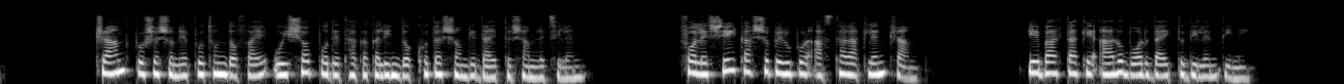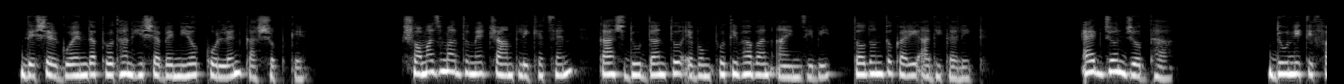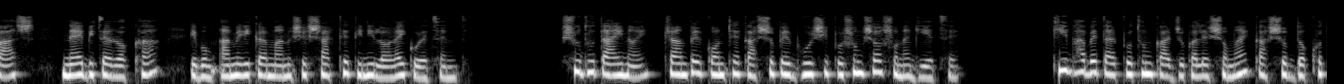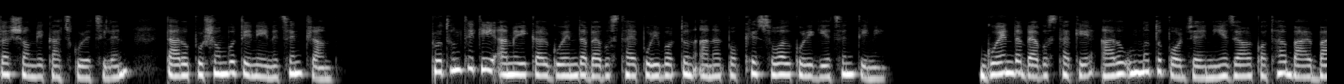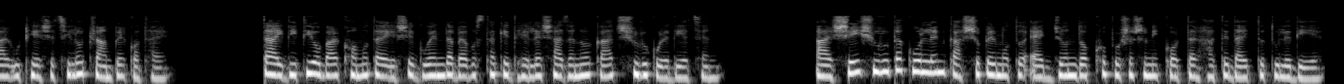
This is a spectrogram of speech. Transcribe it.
ট্রাম্প প্রশাসনের প্রথম দফায় ওই সব পদে থাকাকালীন দক্ষতার সঙ্গে দায়িত্ব সামলেছিলেন। ফলে সেই কাশ্যপের উপর আস্থা রাখলেন ট্রাম্প। এবার তাকে আরও বড় দায়িত্ব দিলেন তিনি। দেশের গোয়েন্দা প্রধান হিসাবে নিয়োগ করলেন কাশ্যপকে। সমাজ মাধ্যমে ট্রাম্প লিখেছেন, কাশ দুর্দান্ত এবং প্রতিভাবান আইনজীবী, তদন্তকারী আধিকারিক। একজন যোদ্ধা। দুর্নীতি ফাঁস, ন্যায় বিচার রক্ষা এবং আমেরিকার মানুষের স্বার্থে তিনি লড়াই করেছেন। শুধু তাই নয়, ট্রাম্পের কণ্ঠে কাশ্যপের ভূয়সী প্রশংসাও শোনা গিয়েছে। কীভাবে তার প্রথম কার্যকালের সময় কাশ্যপ দক্ষতার সঙ্গে কাজ করেছিলেন তারও প্রসঙ্গ টেনে এনেছেন ট্রাম্প। প্রথম থেকেই আমেরিকার গোয়েন্দা ব্যবস্থায় পরিবর্তন আনার পক্ষে সোয়াল করে গিয়েছেন তিনি। গোয়েন্দা ব্যবস্থাকে আরও উন্নত পর্যায়ে নিয়ে যাওয়ার কথা বারবার উঠে এসেছিল ট্রাম্পের কথায়। তাই দ্বিতীয়বার ক্ষমতায় এসে গোয়েন্দা ব্যবস্থাকে ঢেলে সাজানোর কাজ শুরু করে দিয়েছেন। আর সেই শুরুটা করলেন কাশ্যপের মতো একজন দক্ষ প্রশাসনিক কর্তার হাতে দায়িত্ব তুলে দিয়ে।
